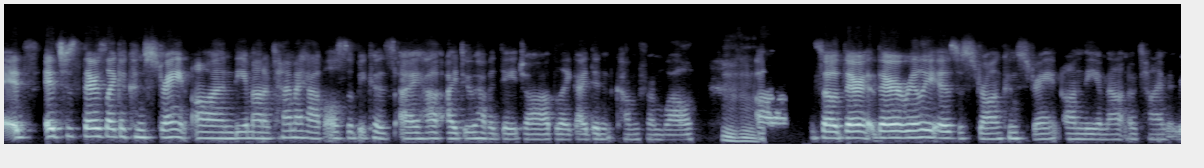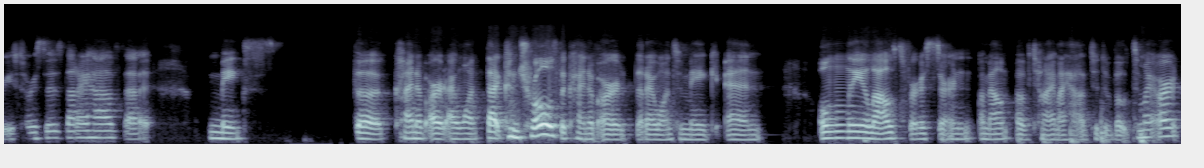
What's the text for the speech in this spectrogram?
it's it's just there's like a constraint on the amount of time I have also because I have I do have a day job like I didn't come from wealth mm-hmm. um, so there there really is a strong constraint on the amount of time and resources that I have that makes the kind of art I want that controls the kind of art that I want to make and only allows for a certain amount of time I have to devote to my art.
